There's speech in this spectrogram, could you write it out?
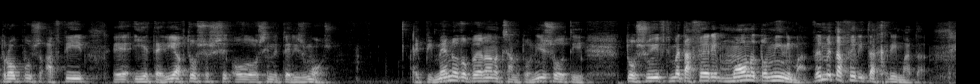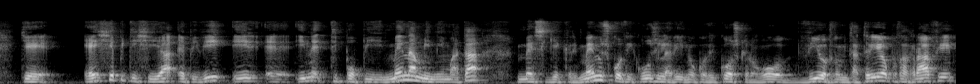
τρόπους αυτή ε, η εταιρεία, αυτός ο συνεταιρισμός. Επιμένω εδώ πέρα να ξανατονίσω ότι το SWIFT μεταφέρει μόνο το μήνυμα, δεν μεταφέρει τα χρήματα. Και έχει επιτυχία επειδή ε, είναι τυποποιημένα μηνύματα με συγκεκριμένους κωδικούς, δηλαδή είναι ο κωδικός 273 που θα γράφει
